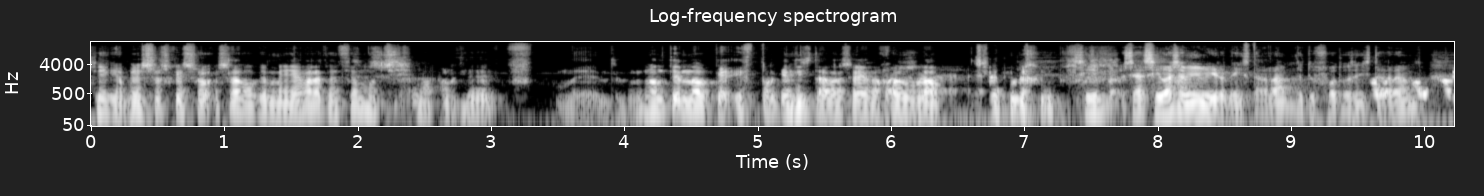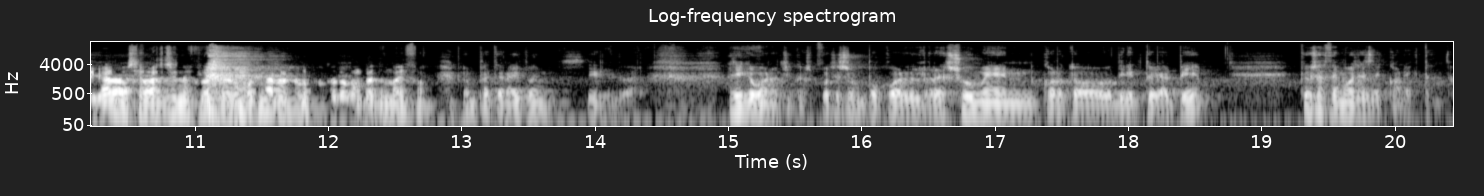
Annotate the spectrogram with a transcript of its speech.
Sí, que eso es que eso es algo que me llama la atención muchísimo, porque no entiendo qué, por qué en Instagram se ve mejor Pues, doblado. eh, Sí, o sea, si vas a vivir de Instagram, de tus fotos de Instagram, Claro, si vas a ser influencer como Carlos en un futuro, un iPhone. cómprate un iPhone sin dudar. Así que bueno, chicos, pues eso es un poco el resumen corto, directo y al pie que os hacemos desde Conectando.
